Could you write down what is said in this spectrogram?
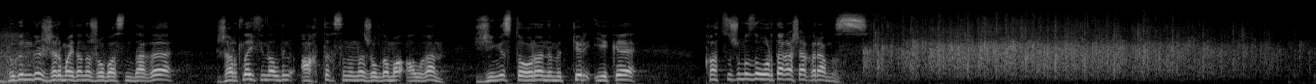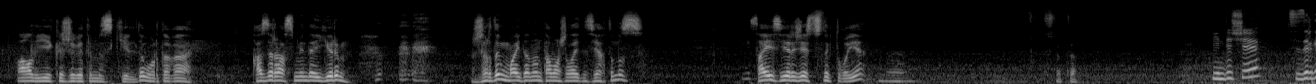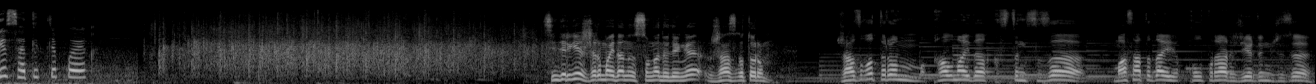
Бүгінгі жыр майданы жобасындағы жартылай финалдың ақтық сынына жолдама алған жеңіс тұғырын үміткер екі қатысушымызды ортаға шақырамыз. Ал екі жігітіміз келді ортаға. Қазір расымен де әйгерім жырдың майданын тамашалайтын сияқтымыз. Сайыс ережесі түсінікті ғой иә? Түсінікті. ендеше сіздерге сәттілік тілеп қояйық. Сендерге жыр майданның ұсынған өлеңі жазғы тұрым жазғы тұрым қалмайды қыстың сызы масатыдай құлпырар жердің жүзі.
